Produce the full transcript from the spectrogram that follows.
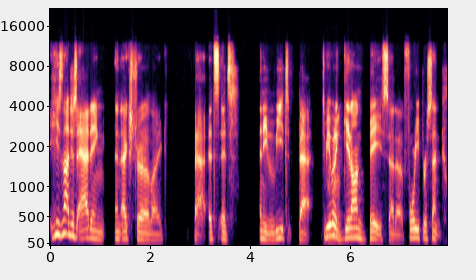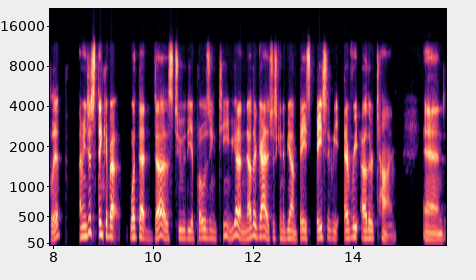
he's not just adding an extra like bat. It's it's an elite bat to be able to get on base at a 40% clip. I mean, just think about what that does to the opposing team. You got another guy that's just going to be on base basically every other time. And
